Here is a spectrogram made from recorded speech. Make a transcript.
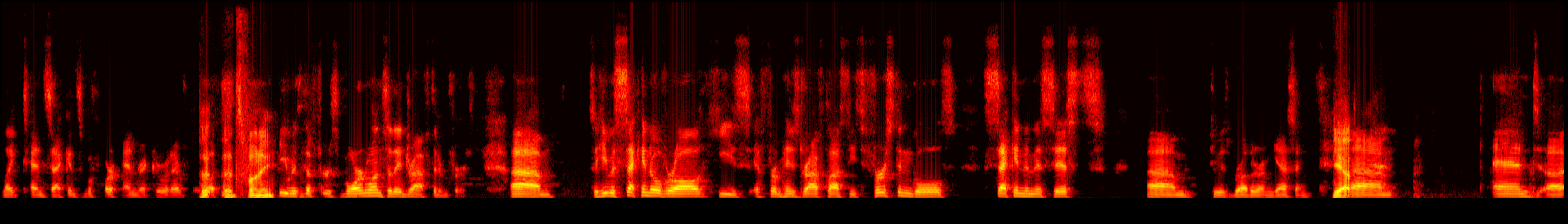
like 10 seconds before Henrik or whatever. it that, was. that's funny. He was the firstborn one, so they drafted him first. Um, so he was second overall. He's from his draft class. He's first in goals, second in assists um, to his brother, I'm guessing. Yeah, Um, and uh,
